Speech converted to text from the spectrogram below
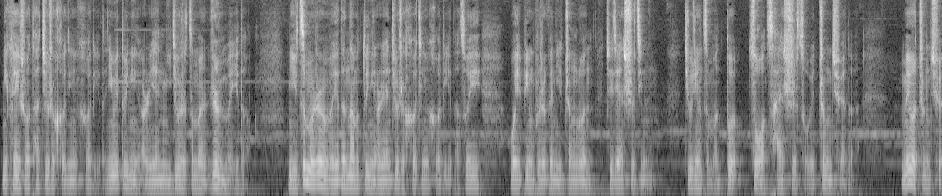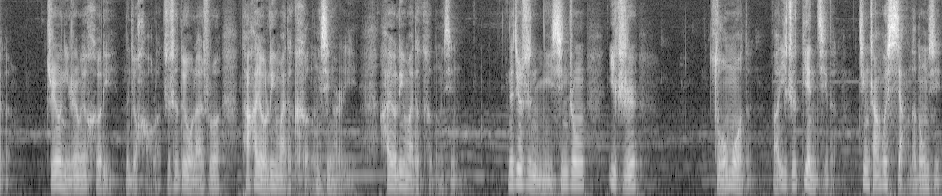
你可以说它就是合情合理的，因为对你而言，你就是这么认为的。你这么认为的，那么对你而言就是合情合理的。所以，我也并不是跟你争论这件事情究竟怎么做做才是所谓正确的，没有正确的。只有你认为合理，那就好了。只是对我来说，它还有另外的可能性而已，还有另外的可能性，那就是你心中一直琢磨的啊，一直惦记的，经常会想的东西，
